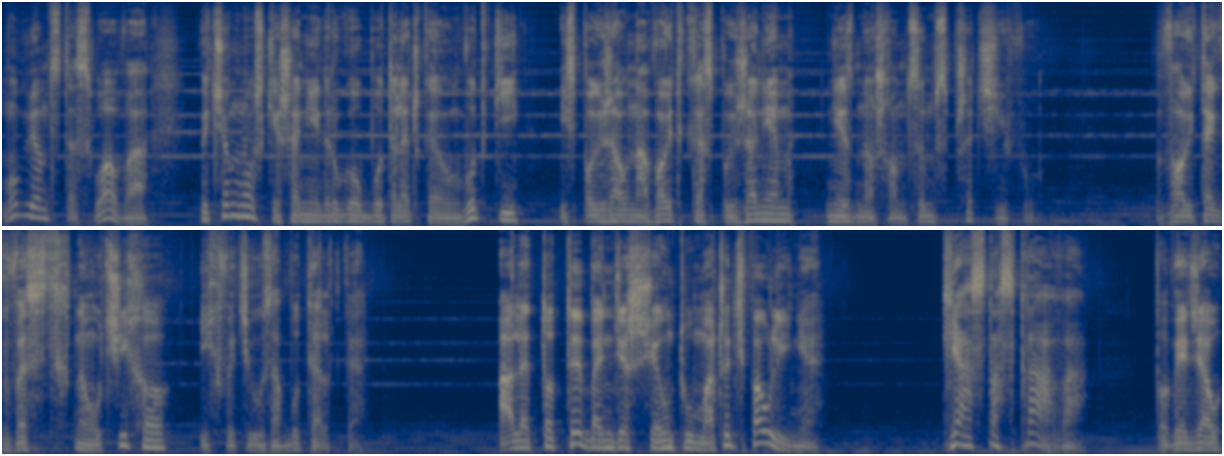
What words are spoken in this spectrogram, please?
Mówiąc te słowa, wyciągnął z kieszeni drugą buteleczkę wódki i spojrzał na Wojtka spojrzeniem nieznoszącym sprzeciwu. Wojtek westchnął cicho i chwycił za butelkę. Ale to ty będziesz się tłumaczyć Paulinie. Jasna sprawa, powiedział,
